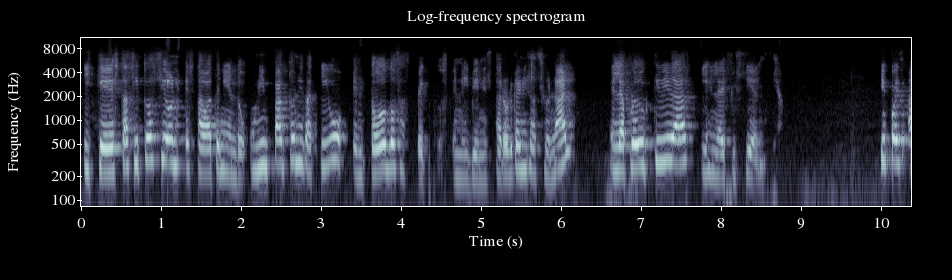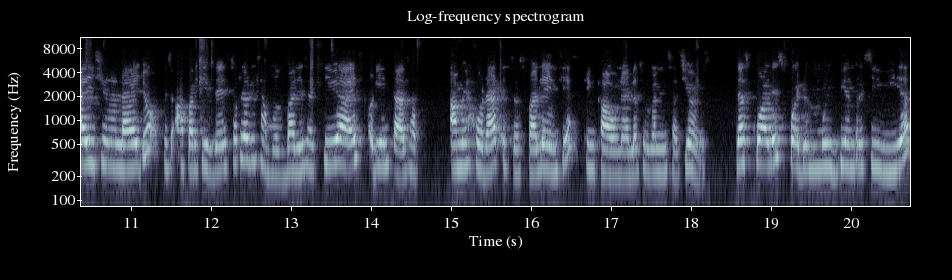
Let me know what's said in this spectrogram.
y que esta situación estaba teniendo un impacto negativo en todos los aspectos, en el bienestar organizacional, en la productividad y en la eficiencia. Y pues adicional a ello, pues a partir de esto realizamos varias actividades orientadas a, mejorar estas falencias en cada una de las organizaciones, las cuales fueron muy bien recibidas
